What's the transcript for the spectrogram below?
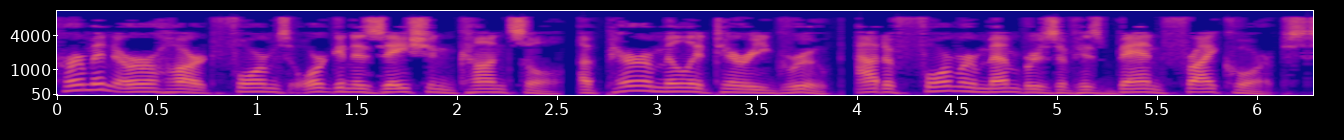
Hermann Ehrhardt forms Organisation Konsul, a paramilitary group, out of former members of his band Freikorps.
